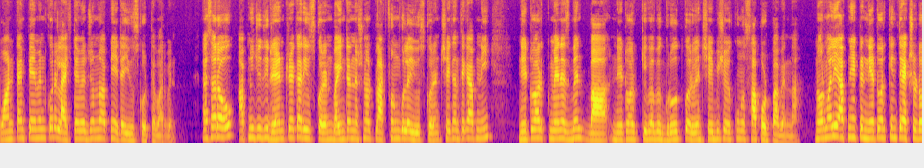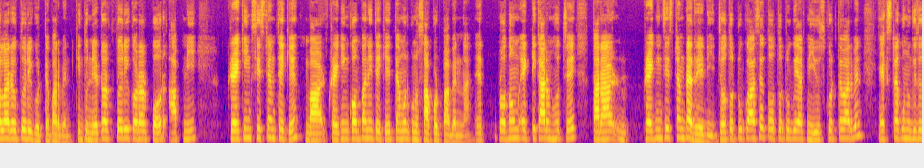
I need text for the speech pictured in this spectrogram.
ওয়ান টাইম পেমেন্ট করে লাইফ টাইমের জন্য আপনি এটা ইউজ করতে পারবেন। এছাড়াও, আপনি যদি রেন্ট ট্রেকার ইউজ করেন বা ইন্টারন্যাশনাল প্ল্যাটফর্মগুলো ইউজ করেন, সেখান থেকে আপনি নেটওয়ার্ক ম্যানেজমেন্ট বা নেটওয়ার্ক কীভাবে গ্রোথ করবেন সেই বিষয়ে কোনো সাপোর্ট পাবেন না। নর্মালি আপনি একটা নেটওয়ার্ক কিন্তু একশো ডলারেও তৈরি করতে পারবেন। কিন্তু নেটওয়ার্ক তৈরি করার পর আপনি ট্র্যাকিং সিস্টেম থেকে বা ট্র্যাকিং কোম্পানি থেকে তেমন কোনো সাপোর্ট পাবেন না। এর প্রথম একটি কারণ হচ্ছে তারা ট্র্যাকিং সিস্টেমটা রেডি যতটুকু আছে ততটুকুই আপনি ইউজ করতে পারবেন। এক্সট্রা কোনো কিছু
